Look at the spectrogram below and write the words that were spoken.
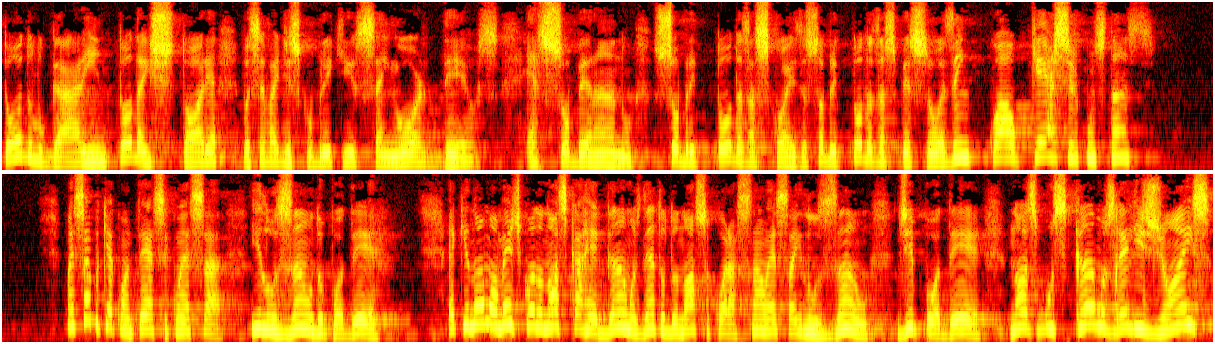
todo lugar e em toda a história você vai descobrir que o Senhor Deus é soberano sobre todas as coisas, sobre todas as pessoas, em qualquer circunstância. Mas sabe o que acontece com essa ilusão do poder? É que normalmente quando nós carregamos dentro do nosso coração essa ilusão de poder, nós buscamos religiões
